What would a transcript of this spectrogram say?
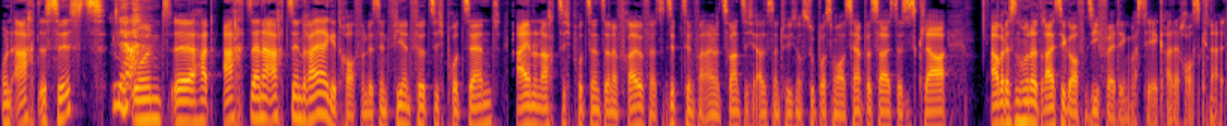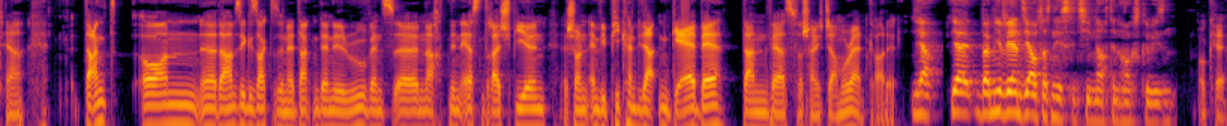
und 8 Assists ja. und äh, hat 8 seiner 18 Dreier getroffen. Das sind 44 Prozent, 81 Prozent seiner Freiwürfe, also 17 von 21, alles natürlich noch super small sample size, das ist klar. Aber das ist ein 130er Offensivrating, was der hier gerade rausknallt, ja. Dankt on, äh, da haben sie gesagt, also in der danken Daniel Rue, wenn es äh, nach den ersten drei Spielen schon MVP-Kandidaten gäbe, dann wäre es wahrscheinlich Ja Morant gerade. Ja, ja, bei mir wären sie auch das nächste Team nach den Hawks gewesen. Okay.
